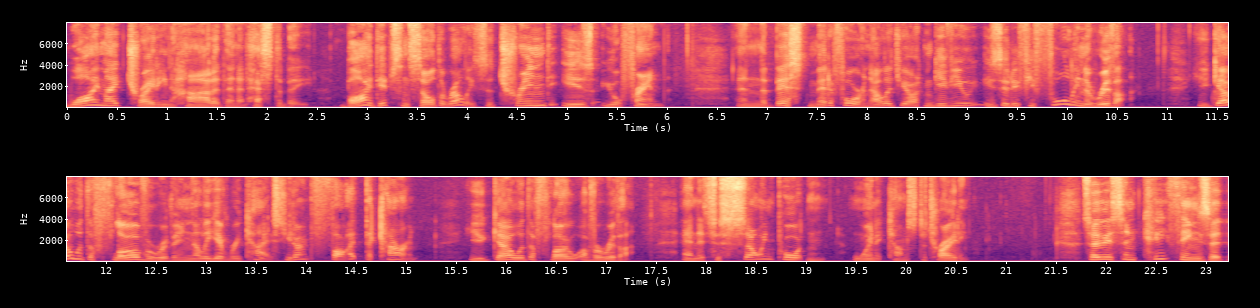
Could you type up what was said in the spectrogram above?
Why make trading harder than it has to be buy dips and sell the rallies. The trend is your friend. And the best metaphor analogy I can give you is that if you fall in a river you go with the flow of a river in nearly every case. You don't fight the current. You go with the flow of a river. And it's just so important when it comes to trading. So there's some key things that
